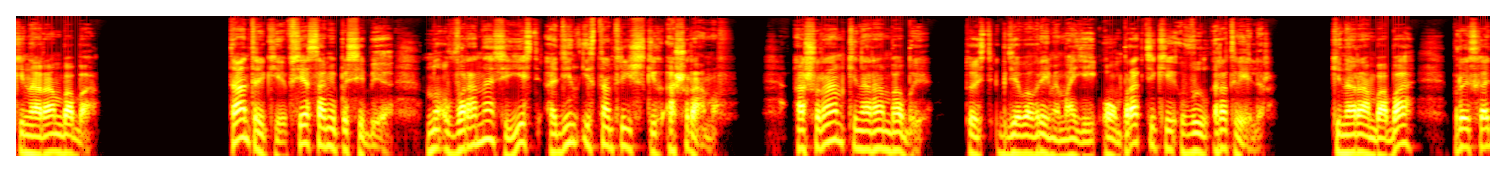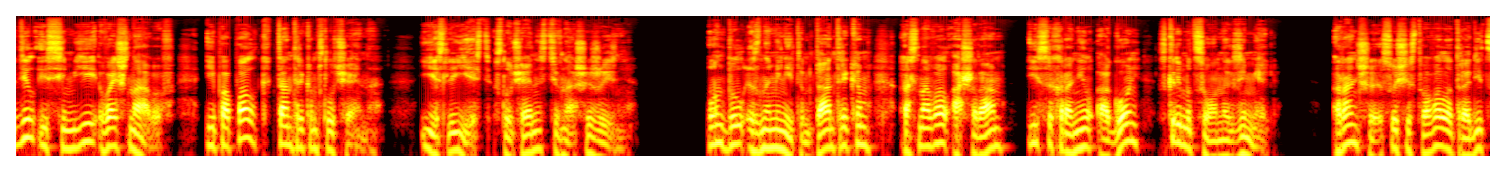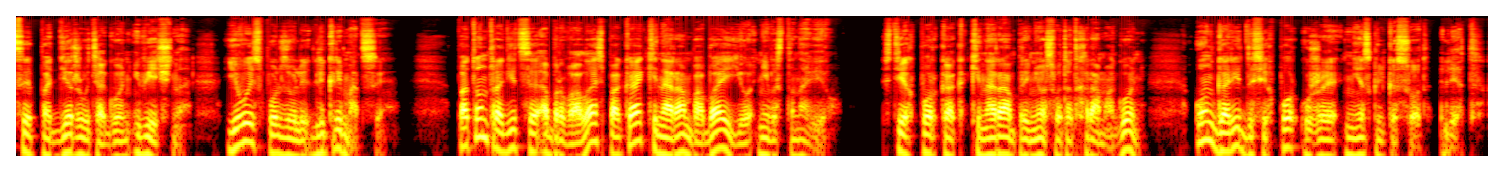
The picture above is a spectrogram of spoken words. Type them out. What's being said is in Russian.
Кинарам-баба. Тантрики все сами по себе, но в Варанаси есть один из тантрических ашрамов. Ашрам Кинарам-бабы, то есть где во время моей ом-практики выл Ротвейлер. Кинарам-баба происходил из семьи вайшнавов и попал к тантрикам случайно, если есть случайности в нашей жизни. Он был знаменитым тантриком, основал ашрам и сохранил огонь с кремационных земель. Раньше существовала традиция поддерживать огонь вечно. Его использовали для кремации. Потом традиция оборвалась, пока Кинарам Баба ее не восстановил. С тех пор, как Кинарам принес в этот храм огонь, он горит до сих пор уже несколько сот лет.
